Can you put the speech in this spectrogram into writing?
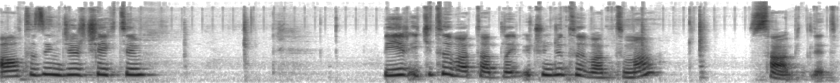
6 zincir çektim. 1 2 tığ battı atlayıp 3. tığ sabitledim.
